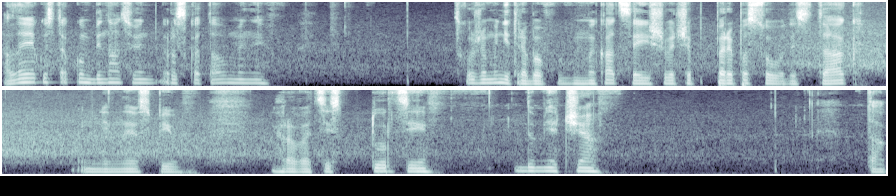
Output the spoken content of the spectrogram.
Але якось так комбінацію він розкатав мені. Схоже, мені треба вмикатися і швидше перепасовуватись. Так. Ні, не вспів. Гравець із Турції до м'яча. Так,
